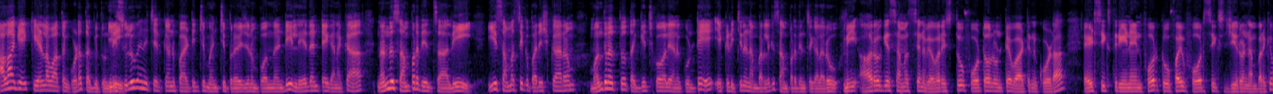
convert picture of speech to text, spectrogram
అలాగే కీళ్ళవాతం కూడా తగ్గుతుంది. ఈ సులువైన చిట్కాను పాటించి మంచి ప్రయోజనం పొందండి. లేదంటే గనక నన్ను సంప్రదించాలి. ఈ సమస్యకు పరిష్కారం మందులతో తగ్గించుకోవాలి అనుకుంటే ఇక్కడ ఇచ్చిన నంబర్లకి సంప్రదించగలరు. మీ ఆరోగ్య సమస్యను వివరిస్తూ ఫోటోలు ఉంటే వాటిని కూడా eight six three nine four two five four six zero నెంబర్కి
